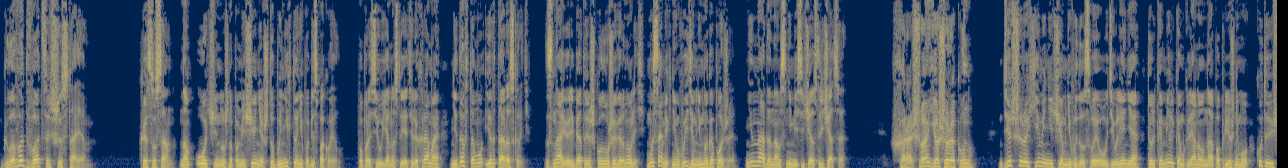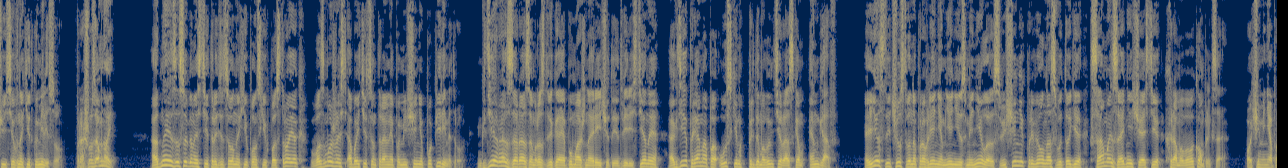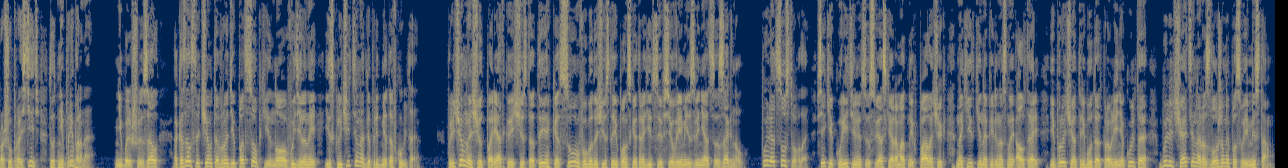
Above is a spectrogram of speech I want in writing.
Глава двадцать шестая. «Кэсусан, нам очень нужно помещение, чтобы никто не побеспокоил», — попросил я настоятеля храма, не дав тому и рта раскрыть. «Знаю, ребята из школы уже вернулись. Мы сами к ним выйдем немного позже. Не надо нам с ними сейчас встречаться». «Хорошо, Йоширакун». Дед Широхими ничем не выдал своего удивления, только мельком глянул на по-прежнему кутающуюся в накидку Мелису. «Прошу за мной». Одна из особенностей традиционных японских построек – возможность обойти центральное помещение по периметру, где раз за разом раздвигая бумажно-рейчатые двери стены, а где прямо по узким придомовым терраскам энгав. Если чувство направления мне не изменило, священник привел нас в итоге к самой задней части храмового комплекса. «Очень меня прошу простить, тут не приборно». Небольшой зал – оказался чем-то вроде подсобки, но выделенной исключительно для предметов культа. Причем насчет порядка и чистоты Кэтсу в угоду чистой японской традиции все время извиняться загнул. Пыль отсутствовала. Всякие курительницы, связки ароматных палочек, накидки на переносной алтарь и прочие атрибуты отправления культа были тщательно разложены по своим местам.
